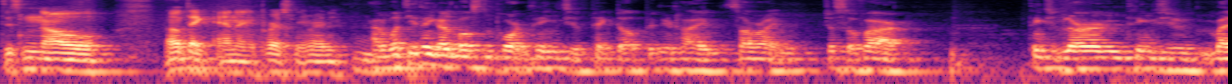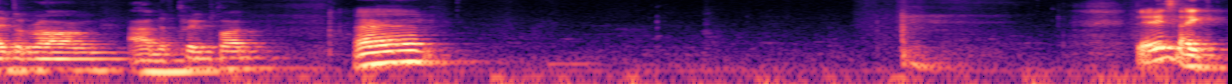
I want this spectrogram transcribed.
there's no I don't take anything personally really. And what do you think are the most important things you've picked up in your time songwriting just so far? Things you've learned, things you might have done wrong and improved upon. Um, there is like,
